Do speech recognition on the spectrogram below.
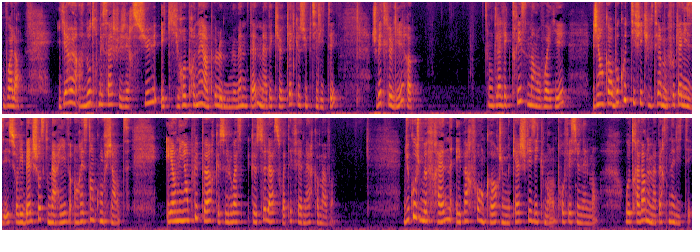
Voilà. Il y a un autre message que j'ai reçu et qui reprenait un peu le, même thème mais avec quelques subtilités. Je vais te le lire. Donc la lectrice m'a envoyé j'ai encore beaucoup de difficultés à me focaliser sur les belles choses qui m'arrivent en restant confiante et en n'ayant plus peur que, cela soit éphémère comme avant. Du coup, je me freine et parfois encore, je me cache physiquement, professionnellement au travers de ma personnalité.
